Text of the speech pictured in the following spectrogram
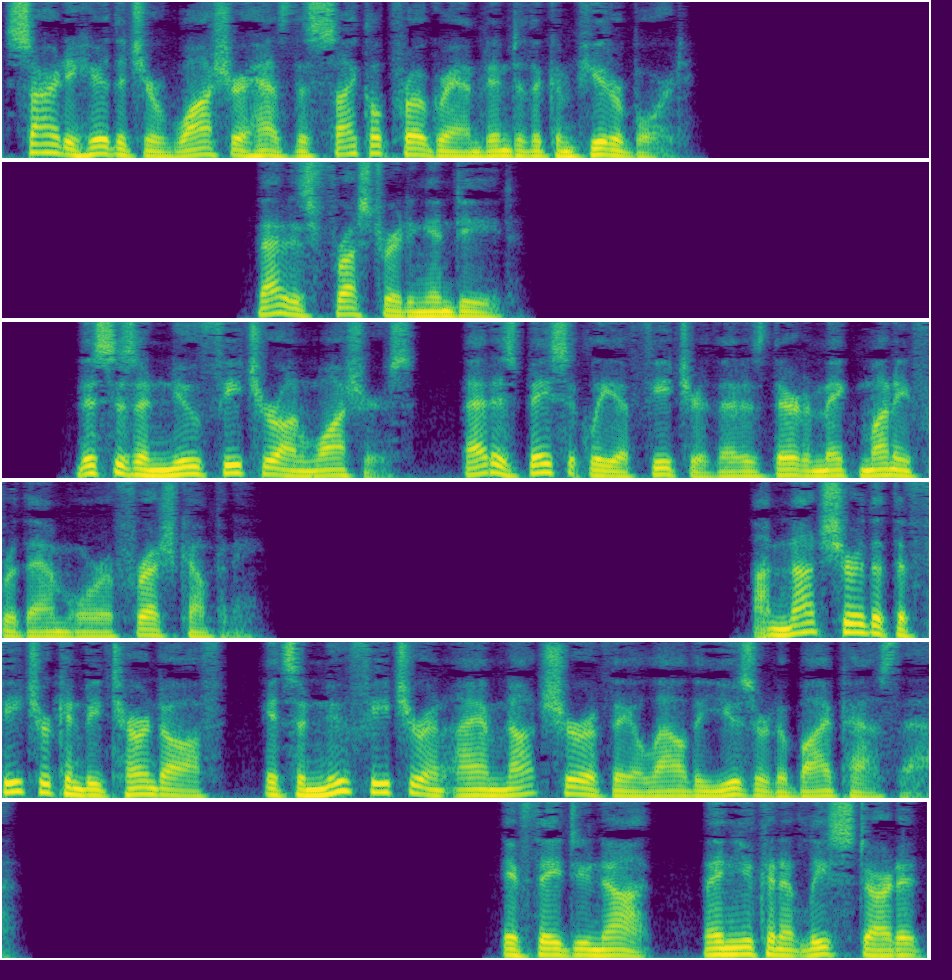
Sorry to hear that your washer has the cycle programmed into the computer board. That is frustrating indeed. This is a new feature on washers, that is basically a feature that is there to make money for them or Affresh company. I'm not sure that the feature can be turned off, it's a new feature and I am not sure if they allow the user to bypass that. If they do not, then you can at least start it,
